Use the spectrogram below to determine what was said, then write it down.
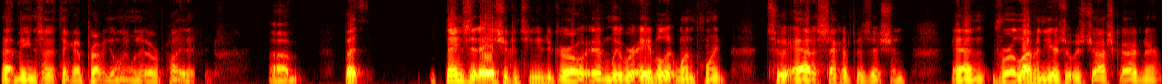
that means I think I'm probably the only one who ever played it. Um, but things at ASU continue to grow, and we were able at one point to add a second position. And for 11 years, it was Josh Gardner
